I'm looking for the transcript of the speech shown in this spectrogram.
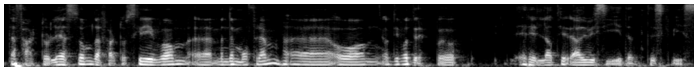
det er fælt å lese om, det er fælt å skrive om, uh, men det må frem. Uh, og, og, de var drept på relativt, jeg vil si identisk vis.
